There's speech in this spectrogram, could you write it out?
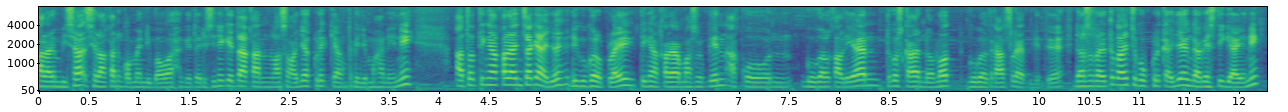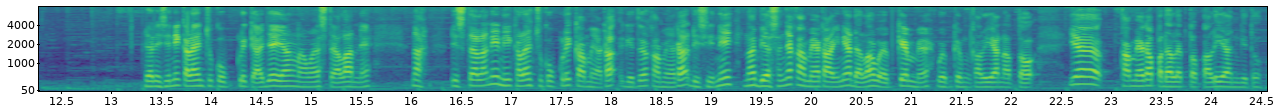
kalian bisa silahkan komen di bawah gitu. Di sini kita akan langsung aja klik yang terjemahan ini atau tinggal kalian cari aja di Google Play tinggal kalian masukin akun Google kalian terus kalian download Google Translate gitu ya. Dan setelah itu kalian cukup klik aja yang garis tiga ini. Dan di sini kalian cukup klik aja yang namanya setelan ya Nah, di setelan ini kalian cukup klik kamera gitu ya, kamera di sini. Nah, biasanya kamera ini adalah webcam ya, webcam kalian atau ya kamera pada laptop kalian gitu.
